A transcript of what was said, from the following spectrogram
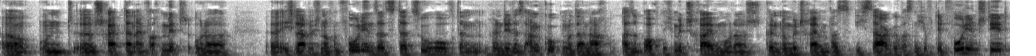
äh, und äh, schreibt dann einfach mit oder ich lade euch noch einen Foliensatz dazu hoch, dann könnt ihr das angucken und danach, also braucht nicht mitschreiben oder könnt nur mitschreiben, was ich sage, was nicht auf den Folien steht.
